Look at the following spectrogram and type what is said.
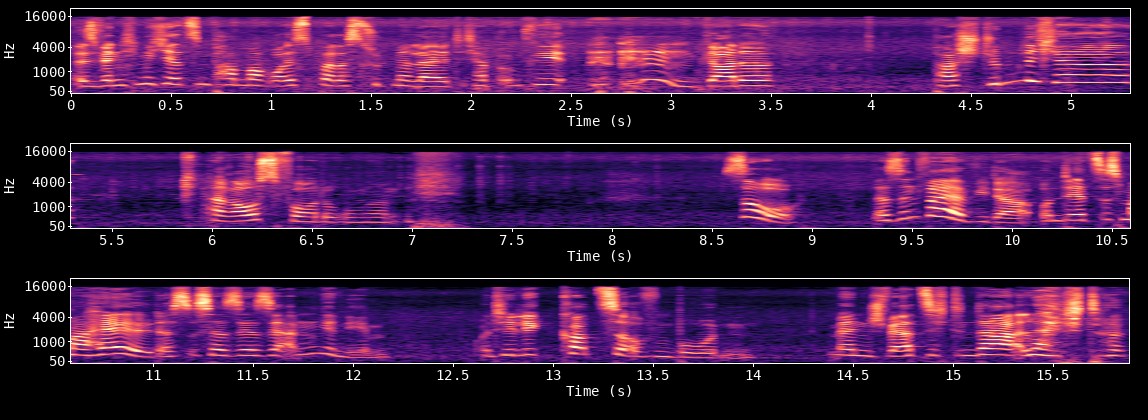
Also wenn ich mich jetzt ein paar Mal räusper, das tut mir leid. Ich habe irgendwie gerade ein paar stimmliche Herausforderungen. So, da sind wir ja wieder. Und jetzt ist mal hell. Das ist ja sehr, sehr angenehm. Und hier liegt Kotze auf dem Boden. Mensch, wer hat sich denn da erleichtert?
